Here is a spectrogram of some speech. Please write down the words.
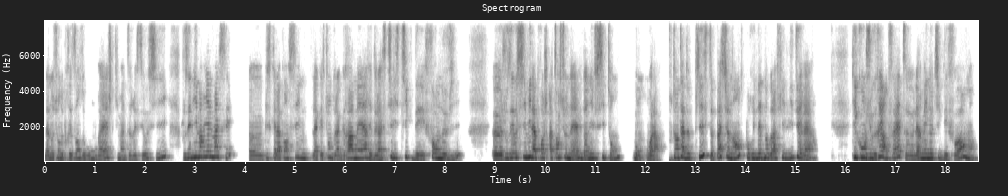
la notion de présence de Gumbrecht qui m'intéressait aussi. Je vous ai mis Marielle Massé, euh, puisqu'elle a pensé la question de la grammaire et de la stylistique des formes de vie. Euh, je vous ai aussi mis l'approche attentionnelle d'un Yves Citon. Bon, voilà, tout un tas de pistes passionnantes pour une ethnographie littéraire qui conjuguerait en fait euh, l'herméneutique des formes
